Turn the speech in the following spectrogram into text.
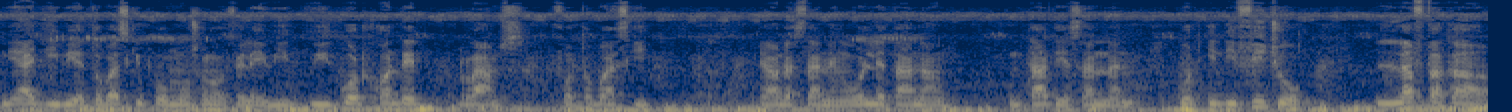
near GB Tobaski promotion of LA we, we got 100 rams for Tobaski. You understand? And all the time ntati sannan but in the future lafta ka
